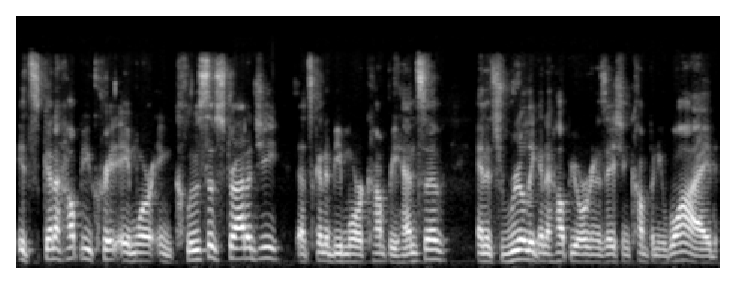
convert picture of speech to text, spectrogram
it's going to help you create a more inclusive strategy that's going to be more comprehensive and it's really going to help your organization company wide.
